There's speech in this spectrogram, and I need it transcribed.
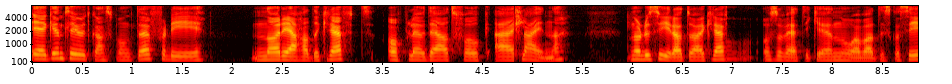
egentlig i utgangspunktet fordi når jeg hadde kreft, opplevde jeg at folk er kleine. Når du sier at du har kreft, og så vet ikke noe av hva de skal si,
